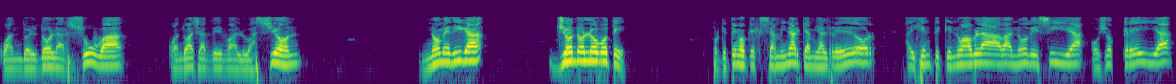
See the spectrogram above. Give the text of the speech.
cuando el dólar suba, cuando haya devaluación, no me diga yo no lo voté, porque tengo que examinar que a mi alrededor hay gente que no hablaba, no decía, o yo creía,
